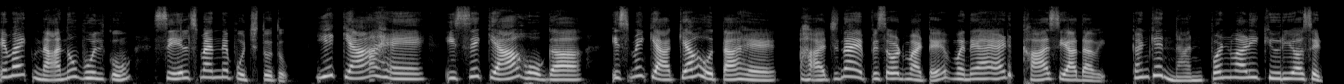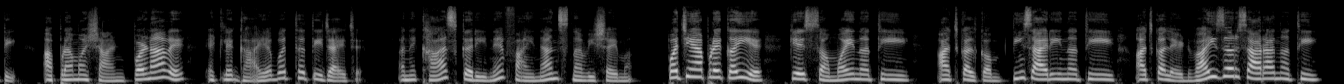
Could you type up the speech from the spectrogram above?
એમાં એક નાનું ભૂલકું સેલ્સમેનને પૂછતું હતું ये क्या है इससे क्या होगा इसमें क्या क्या होता है આજના એપિસોડ માટે મને આ એડ ખાસ યાદ આવી કારણ કે નાનપણવાળી ક્યુરિયોસિટી આપણામાં શાણપણ આવે એટલે ગાયબ જ થતી જાય છે અને ખાસ કરીને ફાઇનાન્સના વિષયમાં પછી આપણે કહીએ કે સમય નથી આજકાલ કંપની સારી નથી, આજકાલ એડવાઇઝર સારા નથી.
